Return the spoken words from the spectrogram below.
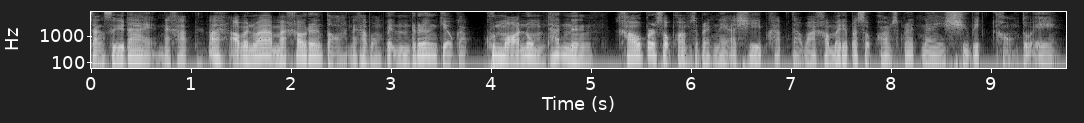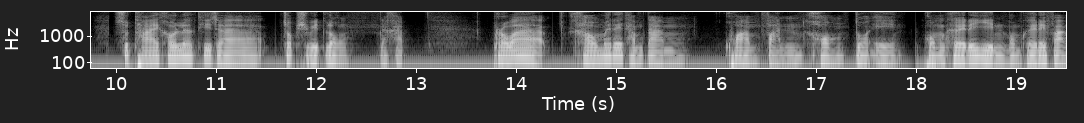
สั่งซื้อได้นะครับอะเอาเป็นว่ามาเข้าเรื่องต่อนะครับผมเป็นเรื่องเกี่ยวกับคุณหมอหนุ่มท่านหนึ่งเขาประสบความสำเร็จในอาชีพครับแต่ว่าเขาไม่ได้ประสบความสำเร็จในชีวิตของตัวเอง สุดท้ายเขาเลือกที่จะจบชีวิตลงนะครับ เพราะว่าเขาไม่ได้ทำตามความฝันของตัวเอง ผมเคยได้ยิน ผมเคยได้ฟัง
